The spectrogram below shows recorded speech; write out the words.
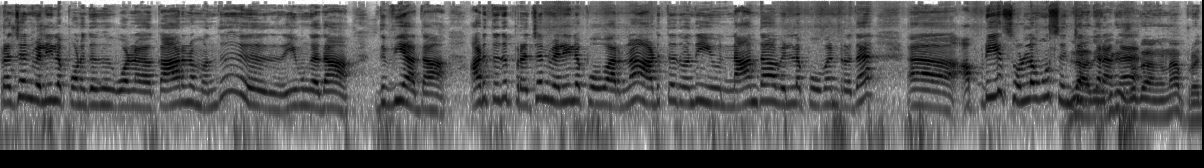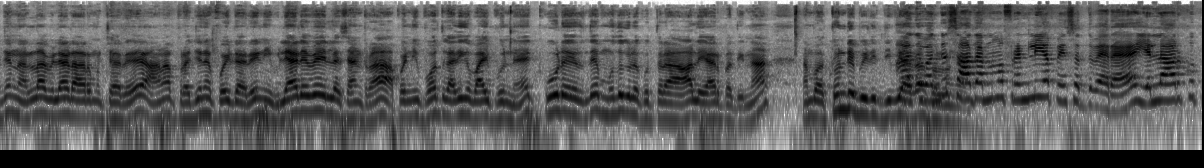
பிரஜன் வெளியில் போனதுக்கு காரணம் வந்து இவங்க தான் திவ்யா தான். அடுத்தது பிரஜன் வெளியில் போவார்னா அடுத்தது வந்து இவ- நான் தான் வெளில போவேன்றத அப்படியே சொல்லவும் செஞ்சிருக்கிறாங்க. சொல்கிறாங்கன்னா பிரஜன் நல்லா விளையாட ஆரம்பிச்சாரு. ஆனால் பிரஜனை போயிட்டாரு. நீ விளையாடவே இல்லை சாண்ட்ரா. அப்போ நீ போகிறதுக்கு அதிக வாய்ப்புன்னு கூட இருந்து முதுகில் குத்துற ஆள் யார் பார்த்தீங்கன்னா நம்ம துண்டு பீடி திவ்யா அது வந்து சொல்கிறாங்க சாதாரணமா ஃப்ரெண்ட்லியா பேசுறது வேற. எல்லாருக்கும்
